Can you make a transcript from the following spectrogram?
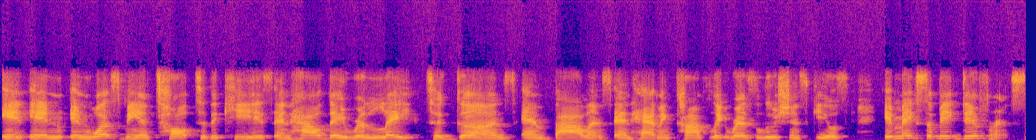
in, in, in what's being taught to the kids and how they relate to guns and violence and having conflict resolution skills, it makes a big difference.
